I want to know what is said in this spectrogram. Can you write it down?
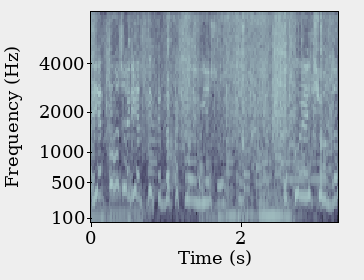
Я тоже редко когда такое вижу. Такое чудо.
